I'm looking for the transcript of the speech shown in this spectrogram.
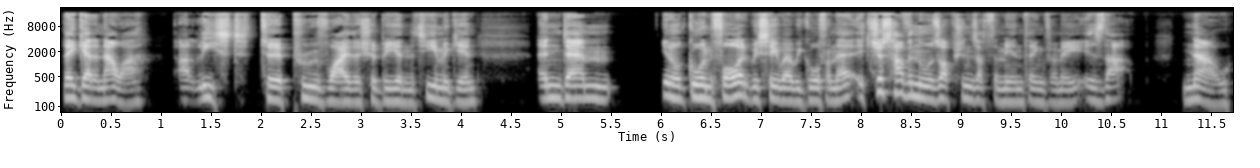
they get an hour at least to prove why they should be in the team again. And um, you know, going forward, we see where we go from there. It's just having those options. That's the main thing for me. Is that now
